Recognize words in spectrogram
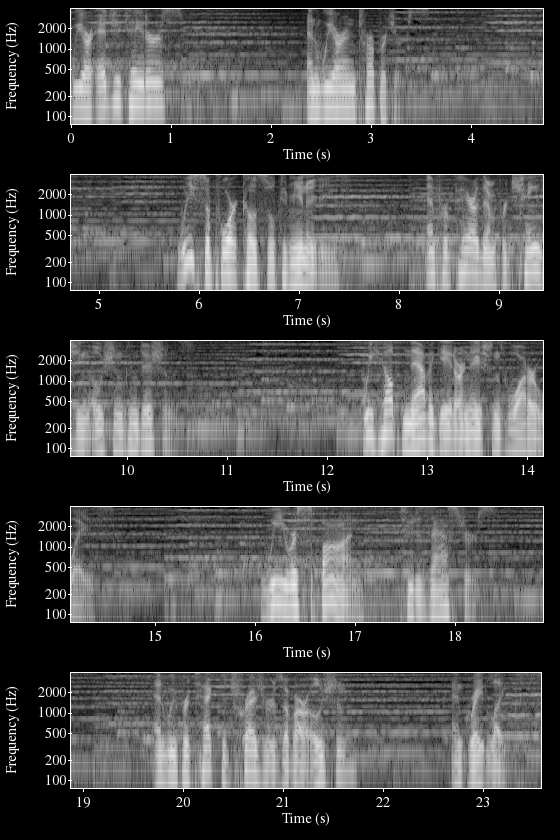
We are educators and we are interpreters. We support coastal communities and prepare them for changing ocean conditions. We help navigate our nation's waterways. We respond to disasters. And we protect the treasures of our ocean and Great Lakes.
